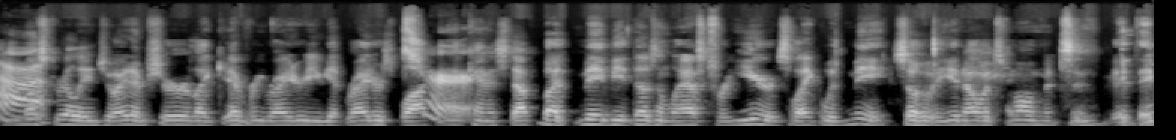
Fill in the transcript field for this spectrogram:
Yeah. you must really enjoy it. I'm sure, like every writer, you get writer's block and that kind of stuff. But maybe it doesn't last for years, like with me. So you know, it's moments and they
